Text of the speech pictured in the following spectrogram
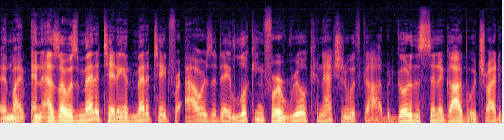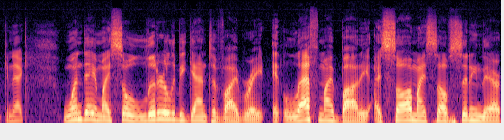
and my and as I was meditating, I'd meditate for hours a day looking for a real connection with God. Would go to the synagogue, but would try to connect. One day my soul literally began to vibrate. It left my body. I saw myself sitting there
